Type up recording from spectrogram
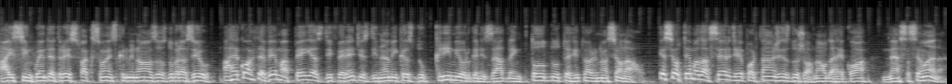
as 53 facções criminosas do Brasil. A Record TV mapeia as diferentes dinâmicas do crime organizado em todo o território nacional. Esse é o tema da série de reportagens do Jornal da Record nesta semana.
